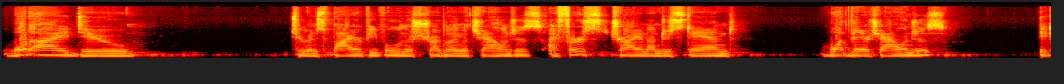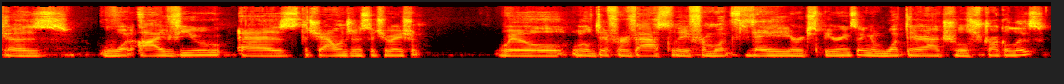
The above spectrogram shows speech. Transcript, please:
what I do to inspire people when they're struggling with challenges, I first try and understand what their challenge is because what I view as the challenge in a situation will will differ vastly from what they are experiencing and what their actual struggle is.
